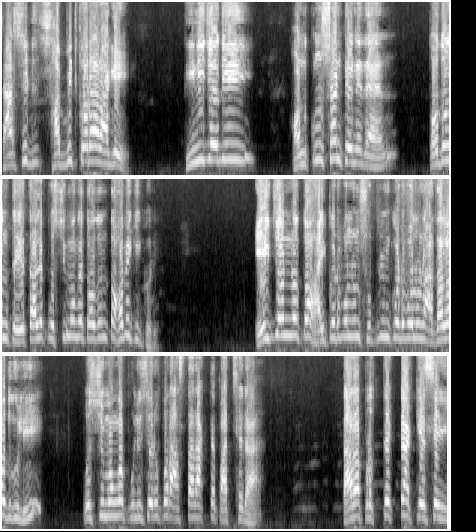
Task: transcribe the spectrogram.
চার্জশিট সাবমিট করার আগে, তিনি যদি কনক্লুশন টেনে দেন তদন্তে, তাহলে পশ্চিমবঙ্গে তদন্ত হবে কি করে? এই জন্য তো হাইকোর্ট বলুন, সুপ্রিম কোর্ট বলুন, আদালতগুলি পশ্চিমবঙ্গ পুলিশের উপর আস্থা রাখতে পারছে না। তারা প্রত্যেকটা কেসেই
